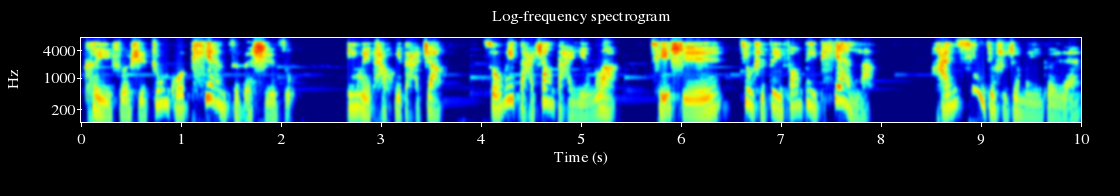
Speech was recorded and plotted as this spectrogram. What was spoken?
可以说是中国骗子的始祖，因为他会打仗。所谓打仗打赢了，其实就是对方被骗了。韩信就是这么一个人。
